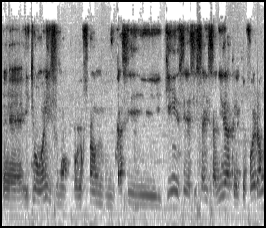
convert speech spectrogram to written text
Eh, y estuvo buenísimo, porque fueron casi 15, 16 salidas que, fueron,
